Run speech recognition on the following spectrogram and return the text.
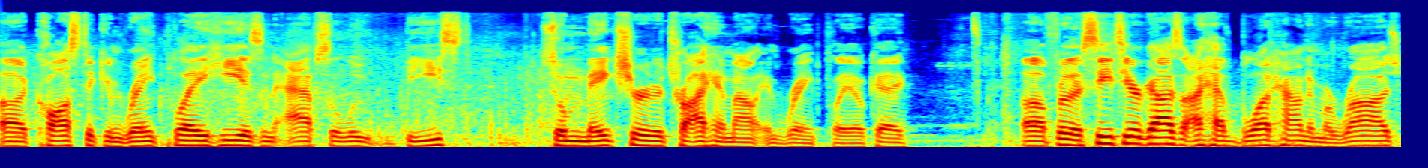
uh, Caustic in ranked play, he is an absolute beast. So make sure to try him out in ranked play, okay? Uh, for the C tier guys, I have Bloodhound and Mirage.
